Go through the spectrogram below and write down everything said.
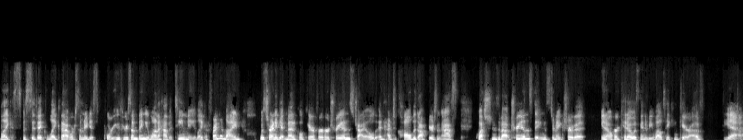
like specific like that or somebody to support you through something you want to have a teammate. Like a friend of mine was trying to get medical care for her trans child and had to call the doctors and ask questions about trans things to make sure that you know her kiddo is going to be well taken care of. Yeah.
